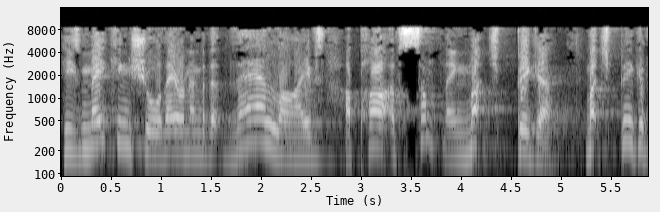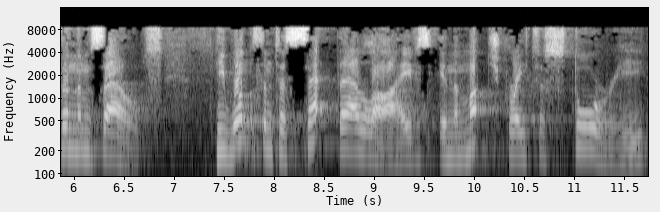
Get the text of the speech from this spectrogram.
He's making sure they remember that their lives are part of something much bigger, much bigger than themselves. He wants them to set their lives in the much greater story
